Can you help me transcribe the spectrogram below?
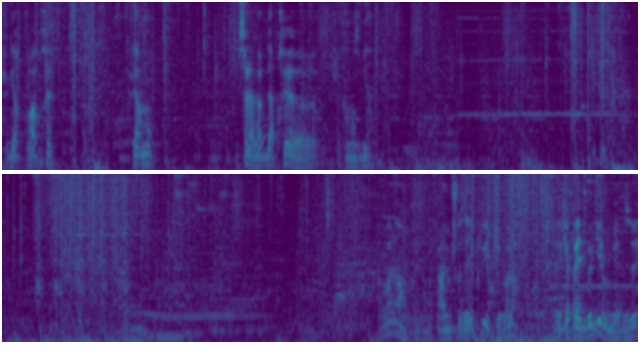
Je garde pour après. Clairement. Comme ça, la vague d'après, euh, je la commence bien. Chose avec lui, et puis voilà. Il avait qu'à pas être bugué, mon gars, désolé.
